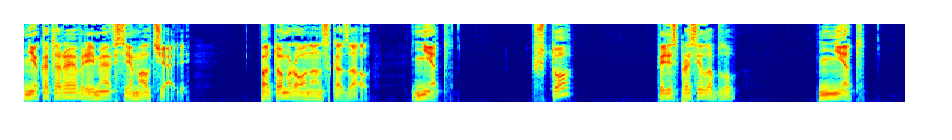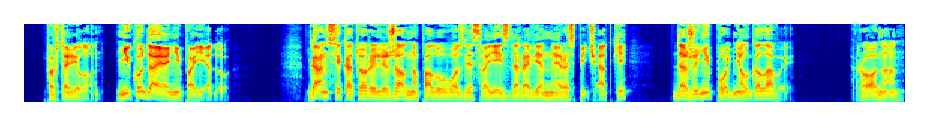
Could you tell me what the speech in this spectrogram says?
Некоторое время все молчали. Потом Ронан сказал «Нет». «Что?» — переспросила Блу. «Нет», — повторил он, — «никуда я не поеду». Ганси, который лежал на полу возле своей здоровенной распечатки, даже не поднял головы. «Ронан,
